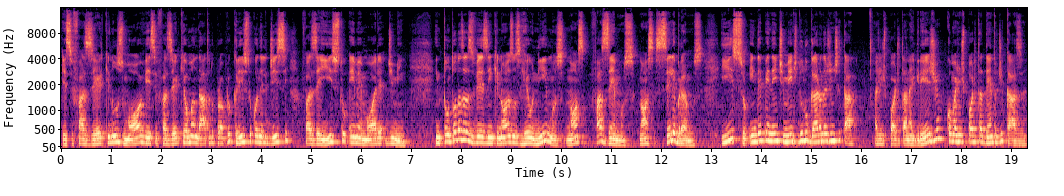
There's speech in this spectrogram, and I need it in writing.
Esse fazer que nos move, esse fazer que é o mandato do próprio Cristo quando ele disse: Fazer isto em memória de mim. Então, todas as vezes em que nós nos reunimos, nós fazemos, nós celebramos. E isso independentemente do lugar onde a gente está. A gente pode estar na igreja, como a gente pode estar dentro de casa.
